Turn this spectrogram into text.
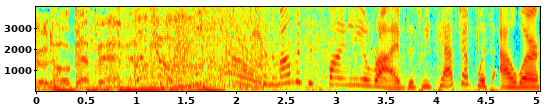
Good Hope FM. Let's go. So the moment has finally arrived as we catch up with our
